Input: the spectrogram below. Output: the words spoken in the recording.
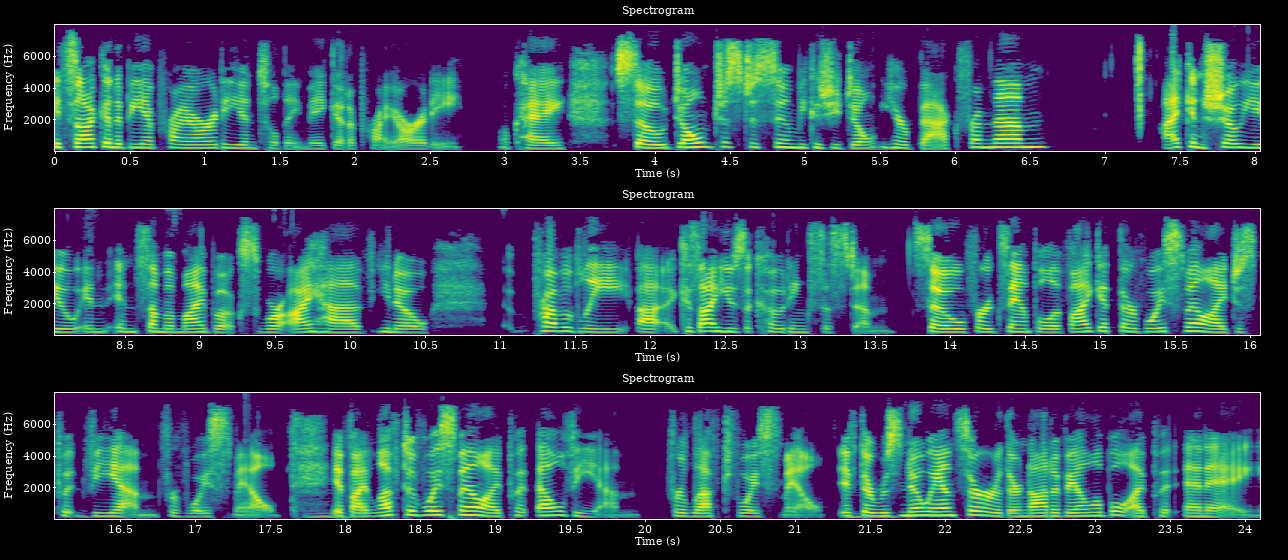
it's not going to be a priority until they make it a priority. Okay. So don't just assume because you don't hear back from them. I can show you in, in some of my books where I have, you know, probably because uh, I use a coding system. So, for example, if I get their voicemail, I just put VM for voicemail. Mm. If I left a voicemail, I put LVM for left voicemail. If there was mm-hmm. no answer or they're not available, I put NA.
